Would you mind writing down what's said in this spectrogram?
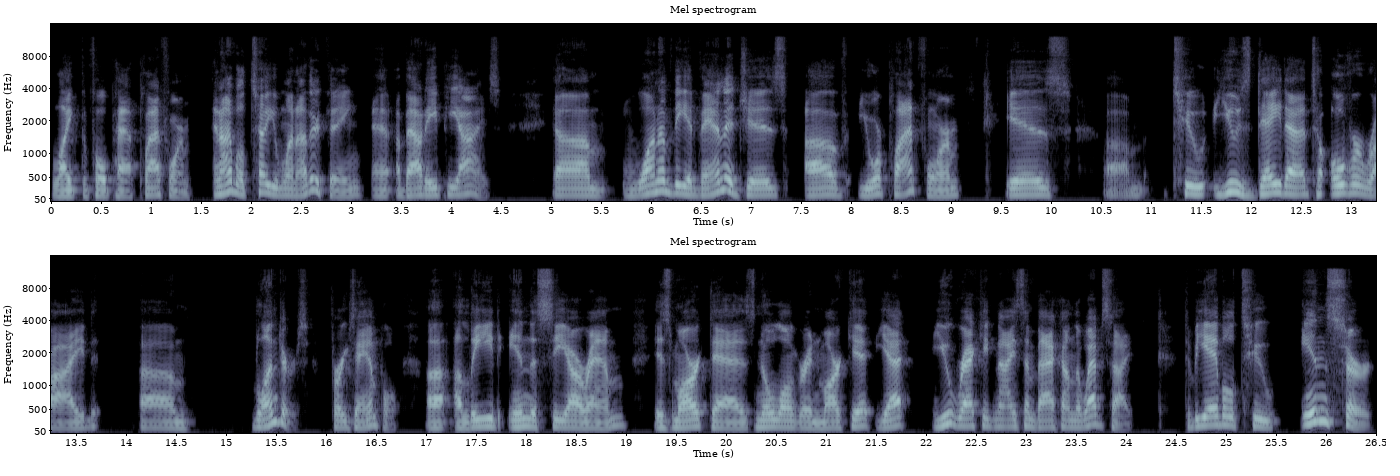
like the Fullpath platform. And I will tell you one other thing uh, about APIs. Um, one of the advantages of your platform is um, to use data to override um, blunders. For example, uh, a lead in the CRM is marked as no longer in market, yet you recognize them back on the website. To be able to insert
